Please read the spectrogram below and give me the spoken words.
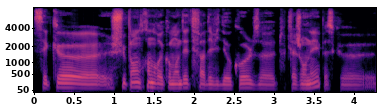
C'est que euh, je suis pas en train de recommander de faire des vidéo calls euh, toute la journée parce que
